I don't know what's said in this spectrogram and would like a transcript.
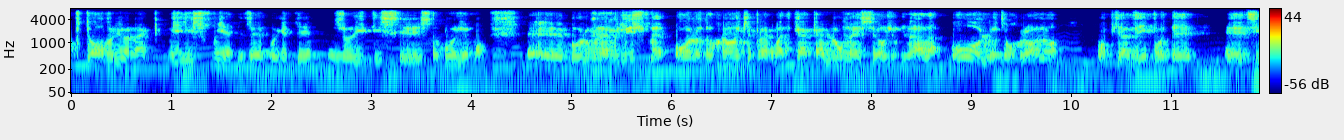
Οκτώβριο να μιλήσουμε για τη Βέμπο, για τη ζωή της ε, στον πόλεμο. Ε, μπορούμε να μιλήσουμε όλο τον χρόνο και πραγματικά καλούμε σε όλη την Ελλάδα όλο τον χρόνο οποιαδήποτε έτσι,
